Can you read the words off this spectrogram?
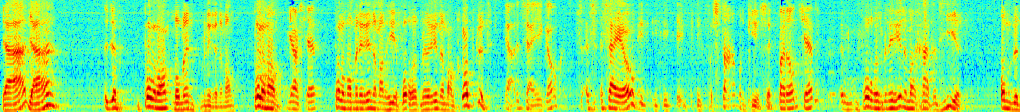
Ja, ja. De Polleman, moment, meneer Inderman. Polleman, Ja, chef. Polleman, meneer Inderman hier volgens meneer Inderman. Klopt het? Ja, dat zei ik ook. Z- z- zei je ook? Ik, ik, ik, ik, ik versta hem een keer, zeg. Pardon, chef. Volgens meneer Inderman gaat het hier om de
